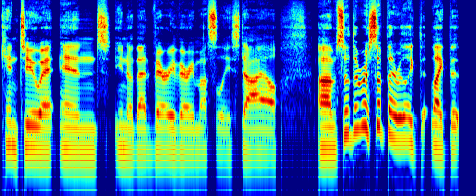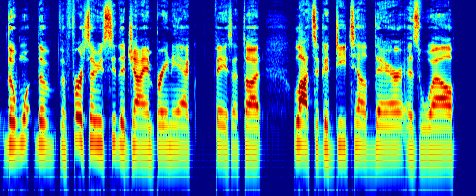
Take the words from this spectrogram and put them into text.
kin to and you know that very very muscly style. Um, so there was I really like the, the the the first time you see the giant Brainiac face, I thought lots of good detail there as well.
